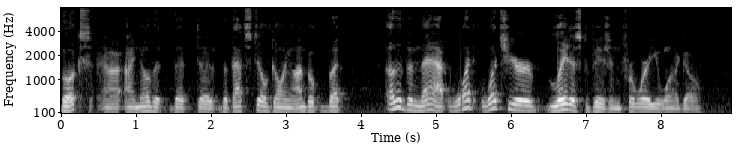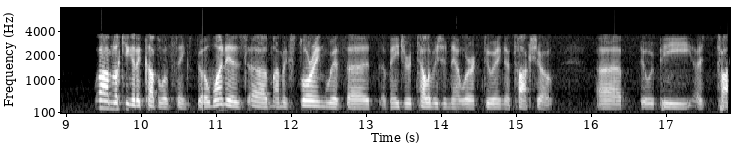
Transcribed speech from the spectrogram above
books. Uh, I know that that uh, that that's still going on, but but other than that, what what's your latest vision for where you want to go? Well, I'm looking at a couple of things, Bill. One is um, I'm exploring with uh, a major television network doing a talk show. Uh, it would be a talk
